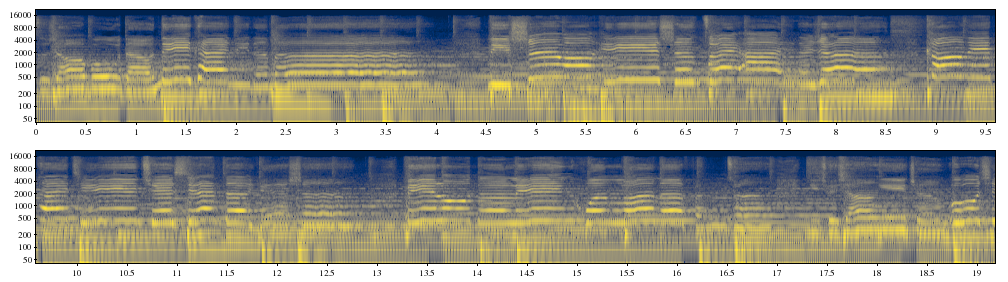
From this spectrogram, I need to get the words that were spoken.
从此找不到你开你的门。你是我一生最爱的人，靠你太近却陷得越深，迷路的灵魂乱了分寸，你却像一阵无情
